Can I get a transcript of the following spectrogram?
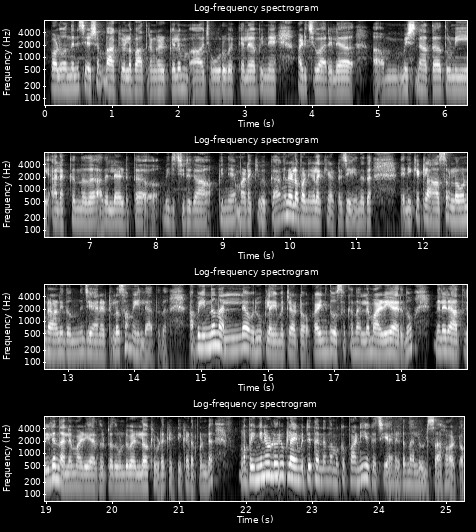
അപ്പോൾ അവൾ വന്നതിന് ശേഷം ബാക്കിയുള്ള പാത്രം കഴുകലും ആ, ചോറ് വെക്കൽ പിന്നെ അടിച്ചു വാരൽ മെഷീനകത്ത് തുണി അലക്കുന്നത് അതെല്ലാം എടുത്ത് വിരിച്ചിടുക പിന്നെ മടക്കി വെക്കുക അങ്ങനെയുള്ള പണികളൊക്കെ ആട്ടോ ചെയ്യുന്നത്. എനിക്ക് ക്ലാസ് ഉള്ളതുകൊണ്ടാണ് ഇതൊന്നും ചെയ്യാനായിട്ടുള്ള സമയമില്ലാത്തത്. അപ്പോൾ ഇന്ന് നല്ല ഒരു ക്ലൈമറ്റ് ആട്ടോ കഴിഞ്ഞ ദിവസമൊക്കെ നല്ല മഴയായിരുന്നു. ഇന്നലെ രാത്രിയിൽ നല്ല മഴയായിരുന്നു കേട്ടോ. അതുകൊണ്ട് വെള്ളമൊക്കെ ഇവിടെ കെട്ടിക്കിടപ്പുണ്ട്. അപ്പോൾ ഇങ്ങനെയുള്ളൊരു ക്ലൈമറ്റിൽ തന്നെ നമുക്ക് പണിയൊക്കെ ചെയ്യാനായിട്ട് നല്ല ഉത്സാഹം കേട്ടോ.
